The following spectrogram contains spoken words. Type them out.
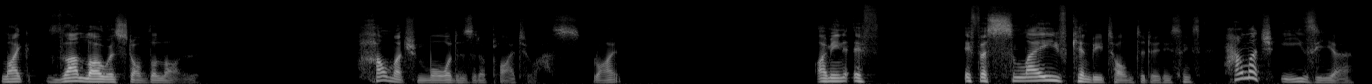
like the lowest of the low, how much more does it apply to us, right? I mean, if if a slave can be told to do these things, how much easier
